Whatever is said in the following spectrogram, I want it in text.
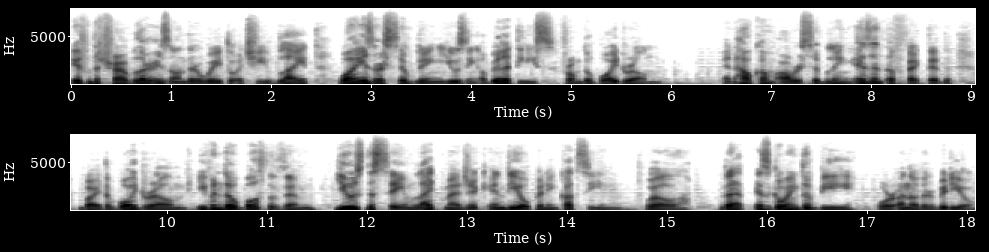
if the traveler is on their way to achieve light, why is our sibling using abilities from the void realm? And how come our sibling isn't affected by the void realm even though both of them use the same light magic in the opening cutscene? Well, that is going to be for another video.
